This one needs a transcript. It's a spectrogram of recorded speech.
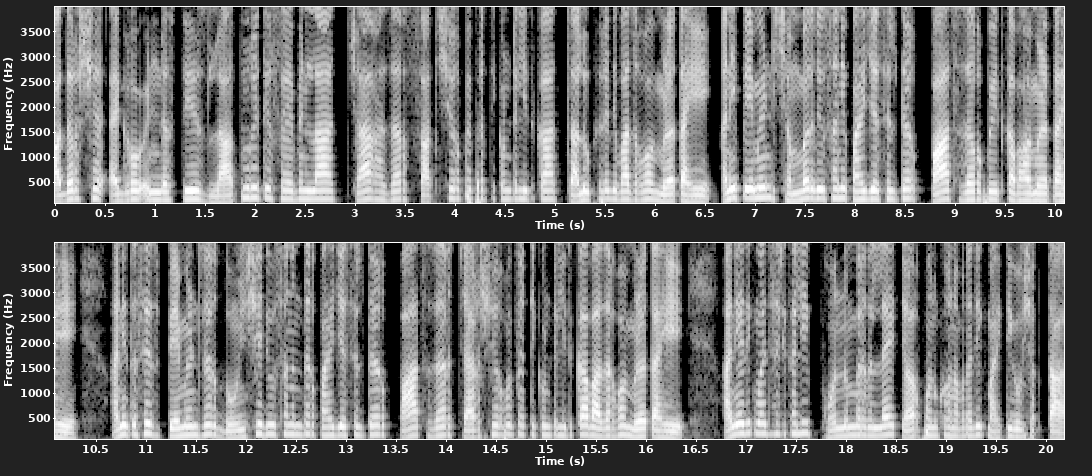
आदर्श अॅग्रो इंडस्ट्रीज लातूर येथे सोयाबीनला चार हजार सातशे रुपये प्रति क्विंटल इतका चालू खरेदी बाजारभाव मिळत आहे. आणि पेमेंट शंभर दिवसांनी पाहिजे असेल तर पाच हजार रुपये इतका भाव मिळत आहे. आणि तसेच पेमेंट जर दोनशे दिवसानंतर पाहिजे असेल तर पाच हजार चारशे रुपये प्रति क्विंटल इतका बाजारभाव मिळत आहे. आणि अधिक माहितीसाठी खाली फोन नंबर दिला आहे त्यावर फोन करून आपण अधिक माहिती घेऊ शकता.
